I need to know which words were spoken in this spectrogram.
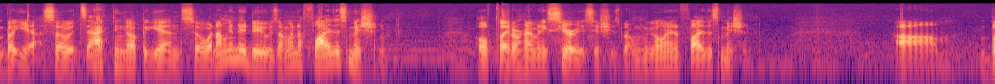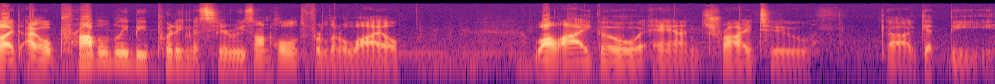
but yeah, so it's acting up again. So what I'm going to do is I'm going to fly this mission. Hopefully I don't have any serious issues, but I'm going to go in and fly this mission. Um, but I will probably be putting the series on hold for a little while. While I go and try to uh, get the...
